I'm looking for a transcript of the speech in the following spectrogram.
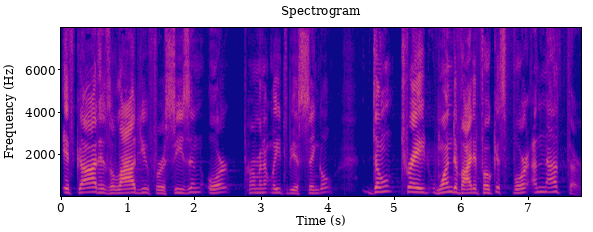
If God has allowed you for a season or permanently to be a single. Don't trade one divided focus for another.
